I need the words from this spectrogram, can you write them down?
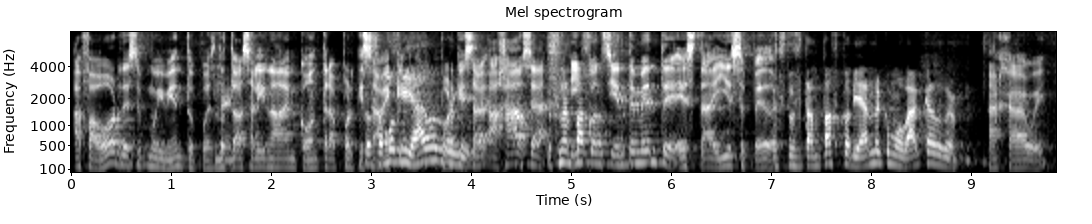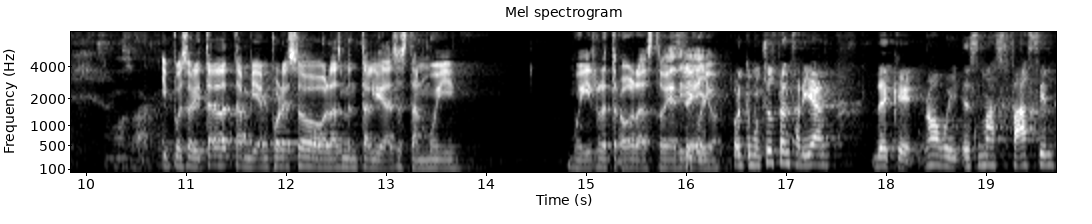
a favor de ese movimiento, pues no Sí. te va a salir nada en contra porque Entonces, sabe somos que, guiados, porque güey. sabe, ajá, o sea, Es inconscientemente está ahí ese pedo. Estos están pastoreando como vacas, güey. Ajá, güey. Y pues ahorita la- también por eso las mentalidades están muy muy retrógradas todavía diría yo. Porque muchos pensarían de que, no, güey, es más fácil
